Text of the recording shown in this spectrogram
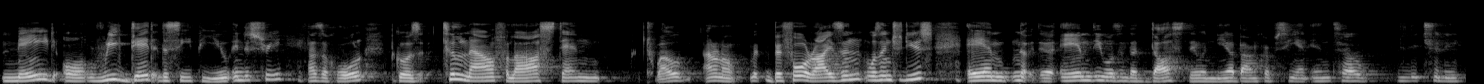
made or redid the CPU industry as a whole. Because till now, for last 10, 12, I don't know, before Ryzen was introduced, AM, no, AMD was in the dust. They were near bankruptcy, and Intel literally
